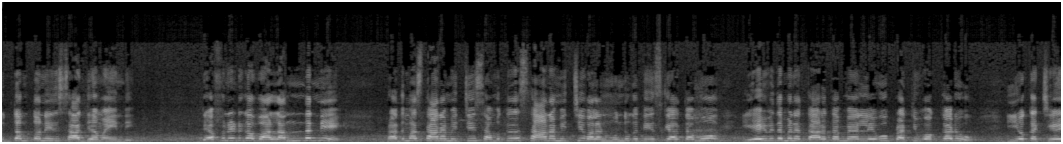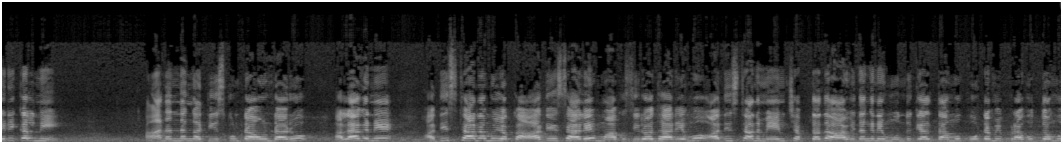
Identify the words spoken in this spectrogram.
యుద్ధంతోనే ఇది సాధ్యమైంది. డెఫినెట్గా వాళ్ళందరినీ ప్రథమ స్థానం ఇచ్చి సముద్ర స్థానం ఇచ్చి వాళ్ళని ముందుకు తీసుకెళ్తాము. ఏ విధమైన తారతమ్యాలు లేవు. ప్రతి ఒక్కరూ ఈ యొక్క చేరికల్ని ఆనందంగా తీసుకుంటూ ఉండారు. అలాగనే అధిష్టానం యొక్క ఆదేశాలే మాకు శిరోధార్యము. అధిష్టానం ఏం చెప్తాదో ఆ విధంగానే ముందుకెళ్తాము. కూటమి ప్రభుత్వము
